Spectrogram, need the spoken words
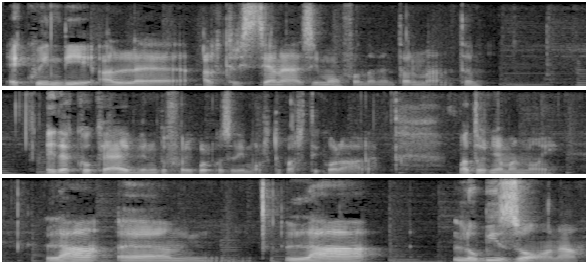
e quindi al, al cristianesimo fondamentalmente. Ed ecco che è venuto fuori qualcosa di molto particolare. Ma torniamo a noi. La, ehm, la Lobisona,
